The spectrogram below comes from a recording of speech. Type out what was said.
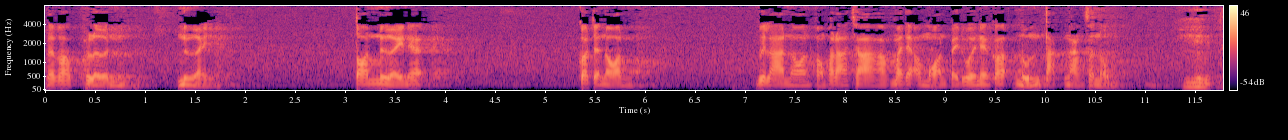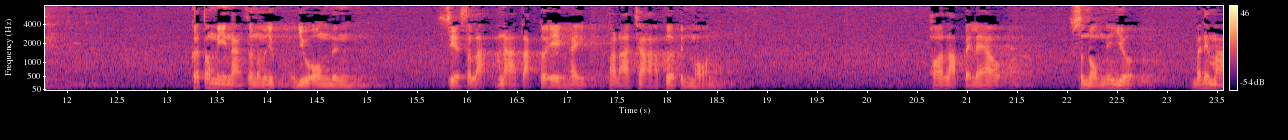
แล้วก็เพลินเหนื่อย ตอนเหนื่อยเนี่ย ก็จะนอนเวลานอนของพระราชาไม่ได้เอาหมอนไปด้วยเนี่ยก็หนุนตักนางสนม ก็ต้องมีนางสนมอยู่อยู่องค์หนึ่งเสียสละหน้าตักตัวเองให้พระราชาเพื่อเป็นหมอน พอหลับไปแล้ว สนมนี่เยอะไม่ได้มา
